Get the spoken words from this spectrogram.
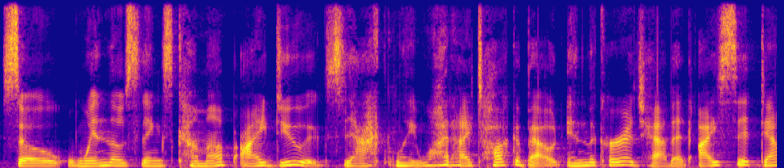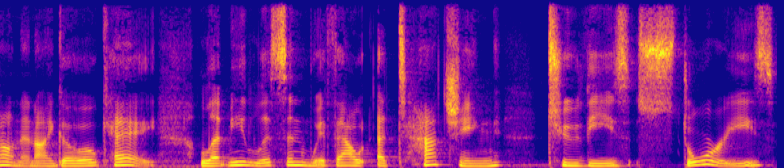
So when those things come up, I do exactly what I talk about in the courage habit. I sit down and I go, okay, let me listen without attaching to these stories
